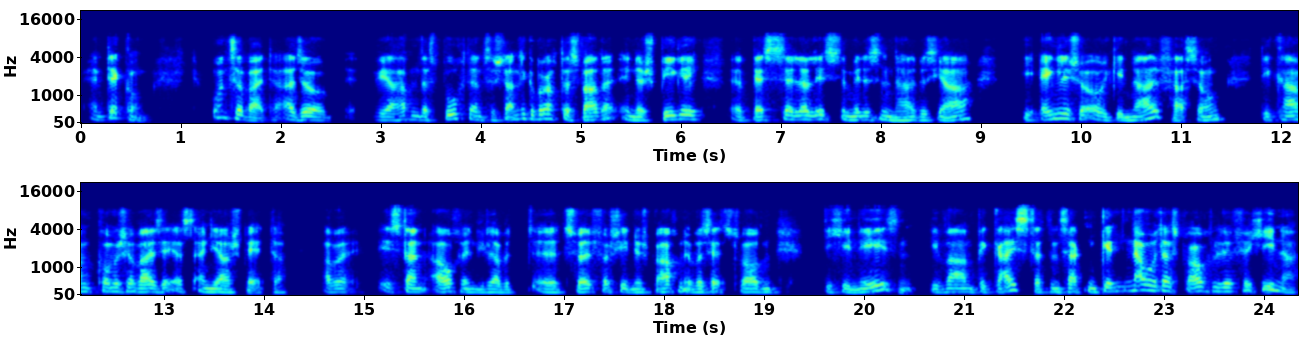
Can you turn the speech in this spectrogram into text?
Entdeckung und so weiter. Also wir haben das Buch dann zustande gebracht. Das war dann in der Spiegel äh, Bestsellerliste mindestens ein halbes Jahr. Die englische Originalfassung, die kam komischerweise erst ein Jahr später aber ist dann auch in, ich glaube, äh, zwölf verschiedene Sprachen übersetzt worden. Die Chinesen, die waren begeistert und sagten, genau das brauchen wir für China.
